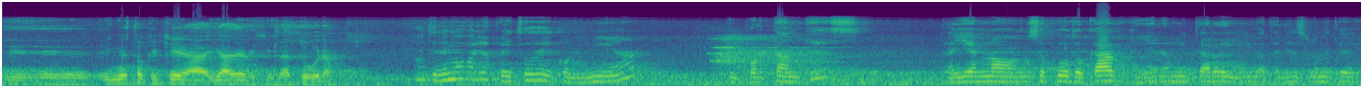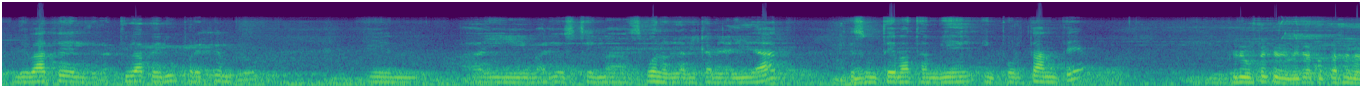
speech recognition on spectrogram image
eh, en esto que queda ya de legislatura? No, tenemos varios proyectos de economía importantes Ayer no, no se pudo tocar porque ya era muy tarde y iba a tener solamente debate del de Activa Perú, por ejemplo. Em, hay varios temas, bueno, la bicameralidad, que es un tema también importante. ¿Cree usted que debería tocarse la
